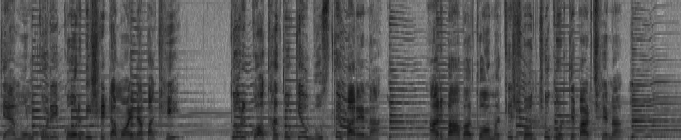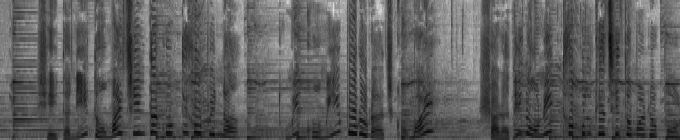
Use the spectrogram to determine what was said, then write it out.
কেমন করে করবি সেটা ময়না পাখি? তোর কথা তো কেউ বুঝতে পারে না। আর বাবা তো আমাকে সহ্য করতে পারছে না। সেটা নিয়ে তোমায় চিন্তা করতে হবে না। তুমি ঘুমিয়ে পড়ো রাজকুমার। সারাদিন অনেক ধকল গেছে তোমার উপর।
